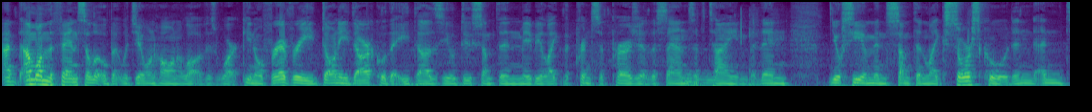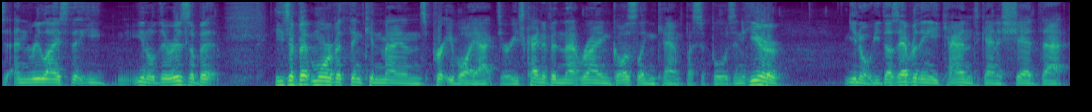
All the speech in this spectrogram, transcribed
I, I'm on the fence a little bit with Gyllenhaal and a lot of his work. You know, for every Donnie Darko that he does, he'll do something maybe like The Prince of Persia, The Sands mm-hmm. of Time, but then you'll see him in something like Source Code and, and, and realize that he, you know, there is a bit, he's a bit more of a thinking man's pretty boy actor. He's kind of in that Ryan Gosling camp, I suppose. And here, you know, he does everything he can to kind of shed that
